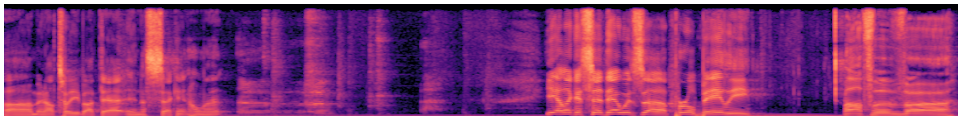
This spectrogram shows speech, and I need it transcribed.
um, and I'll tell you about that in a second. Hold on. Yeah, like I said, that was uh, Pearl Bailey off of uh,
